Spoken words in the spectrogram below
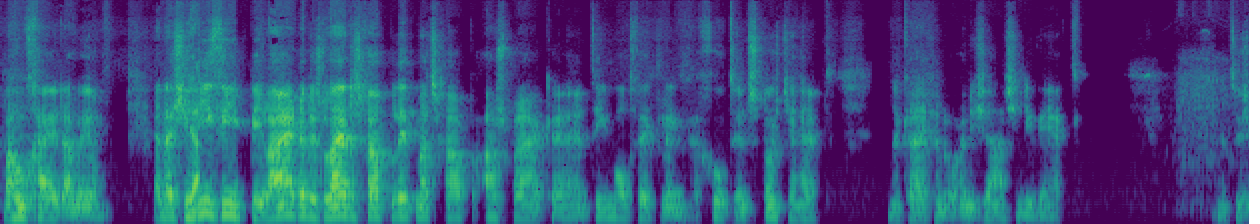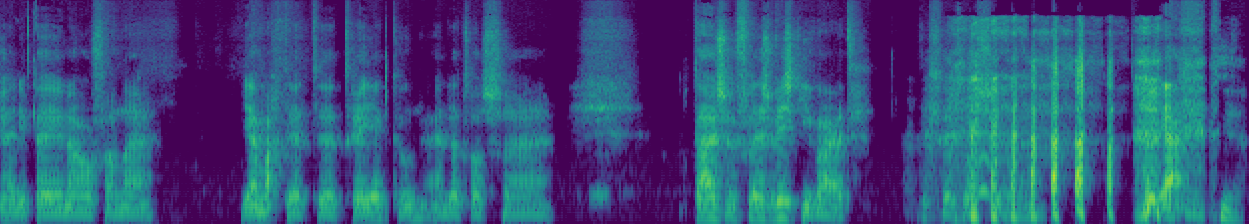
Maar hoe ga je daarmee om? En als je die vier pilaren, dus leiderschap, lidmaatschap, afspraken en teamontwikkeling, goed in het snotje hebt, dan krijg je een organisatie die werkt. En toen zei die PNO van, uh, jij mag dit uh, traject doen. En dat was uh, thuis een fles whisky waard. Dus dat was, ja. ja.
